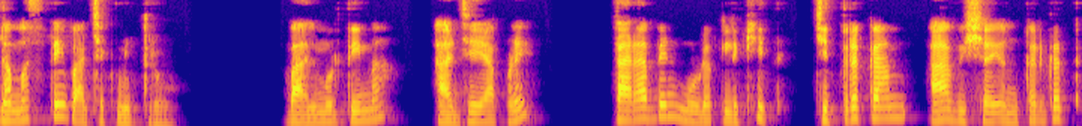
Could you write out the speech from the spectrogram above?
નમસ્તે વાચક મિત્રો. બાલમૂર્તિમાં આજે આપણે તારાબેન મૂળક લિખિત ચિત્રકામ આ વિષય અંતર્ગત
